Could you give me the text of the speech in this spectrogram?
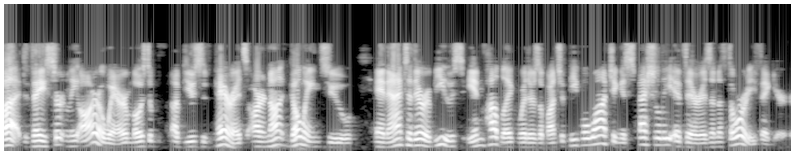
but they certainly are aware most abusive parents are not going to enact their abuse in public where there's a bunch of people watching, especially if there is an authority figure.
